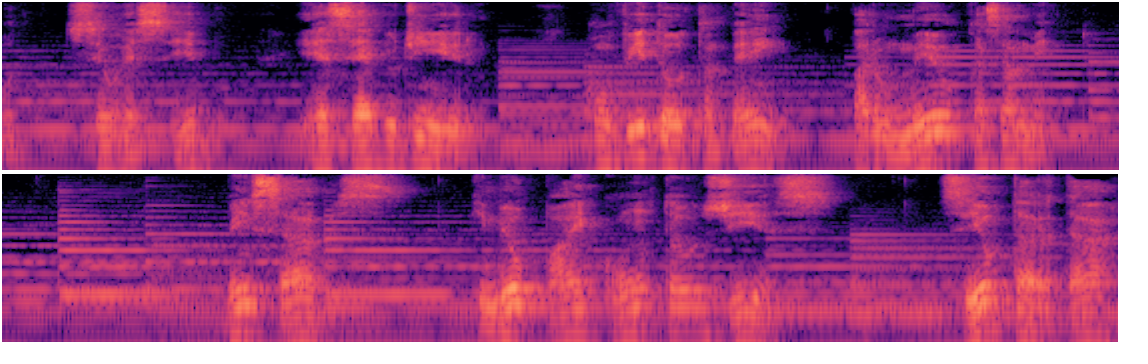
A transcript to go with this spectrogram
o seu recibo e recebe o dinheiro. Convida-o também para o meu casamento. Bem sabes que meu pai conta os dias. Se eu tardar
